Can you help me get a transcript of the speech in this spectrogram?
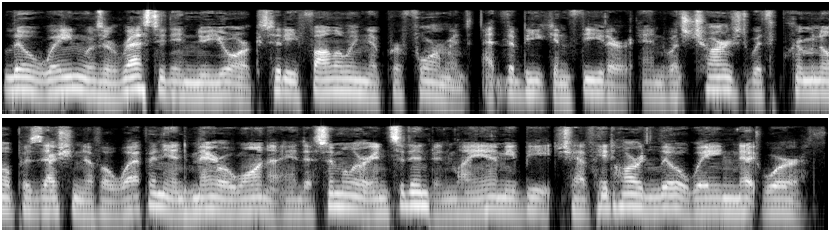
Lil Wayne was arrested in New York City following a performance at the Beacon Theater and was charged with criminal possession of a weapon and marijuana and a similar incident in Miami Beach have hit hard Lil Wayne net worth.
